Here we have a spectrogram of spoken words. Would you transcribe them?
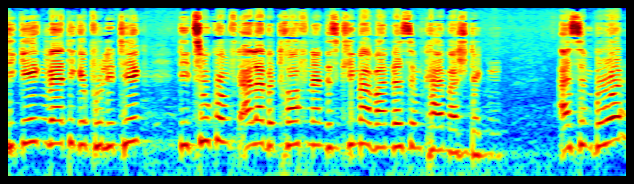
die gegenwärtige Politik die Zukunft aller Betroffenen des Klimawandels im Keim ersticken. Als Symbol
